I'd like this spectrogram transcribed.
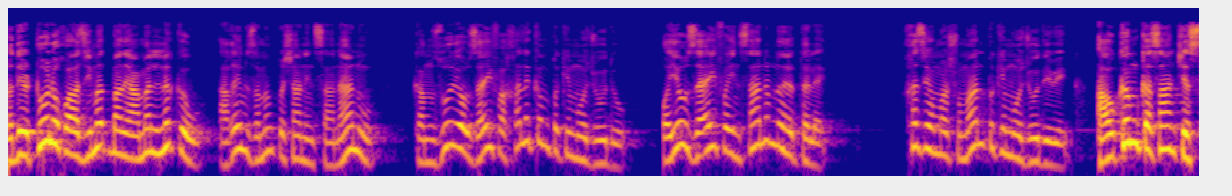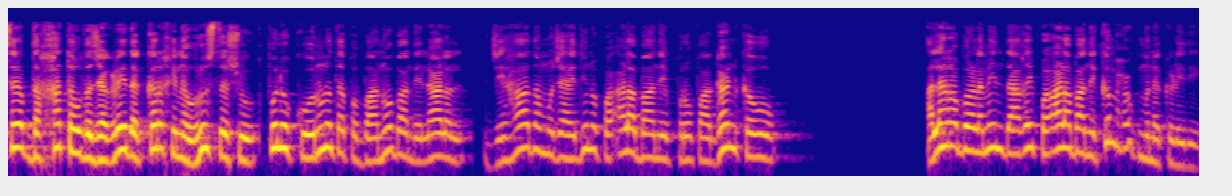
نو دې ټولو خو عظمت باندې عمل نه کوو هغه هم زمونږ په شان انسانان وو کمزوري او ضعیفه خلک هم پکې موجود وو او یو ضعیفه انسان هم نه تللی ښځې او ماشومان پکې موجودې وي او کم کسان چې صرف د خط او د جګړې د کرښې نه وروسته شو خپلو کورونو ته په بانو باندې لاړل جهاد او مجاهدینو په اړه باندې پروپاګند کوو الله رب العالمین د هغې په اړه باندې کوم حکمونه کړي دي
